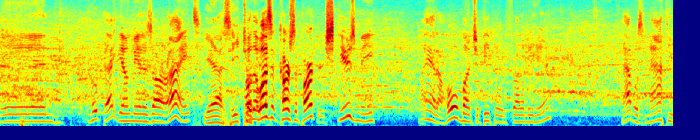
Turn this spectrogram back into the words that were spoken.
And I hope that young man is all right. Yes, he Oh, took. that it. wasn't Carson Parker. Excuse me. I had a whole bunch of people in front of me here. That was Matthew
